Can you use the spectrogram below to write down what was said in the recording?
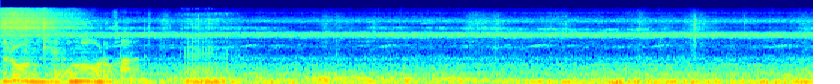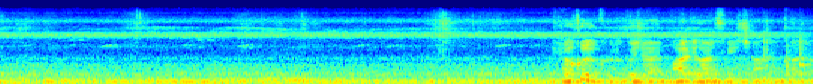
들어오는 개구멍으로 가면 돼. 예. 벽을 긁으셔야 빨리 갈 수 있지 않을까요?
